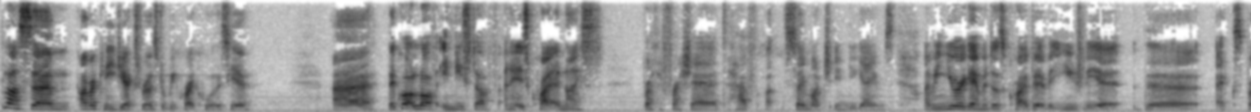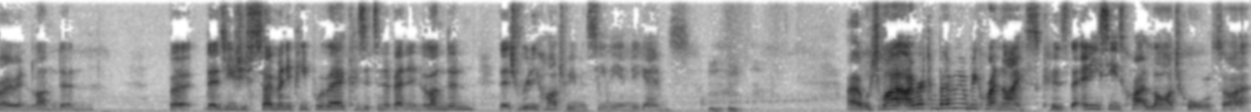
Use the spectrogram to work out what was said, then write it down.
Plus, um, I reckon EGX Rezzed will be quite cool this year. Uh, they've got a lot of indie stuff, and it is quite a nice breath of fresh air to have uh, so much indie games. I mean, Eurogamer does quite a bit of it usually at the expo in London, but there's usually so many people there because it's an event in London that it's really hard to even see the indie games. Uh, which is why I reckon Birmingham will be quite nice because the NEC is quite a large hall, so I,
